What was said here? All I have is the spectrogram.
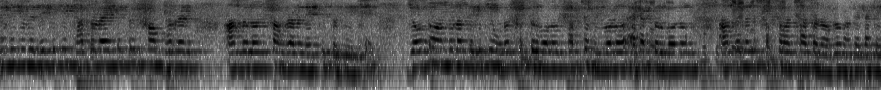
যুগে যুগে দেখেছি ছাত্ররাই কিন্তু সব ধরনের আন্দোলন, সংগ্রামে নেতৃত্ব দিয়েছে। যত আন্দোলন দেখেছি উনসত্তর বলো, সাতচল্লিশ বলো, একাত্তর বলো আন্দোলনের সবসময় ছাত্ররা অগ্রভাগে থাকে।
